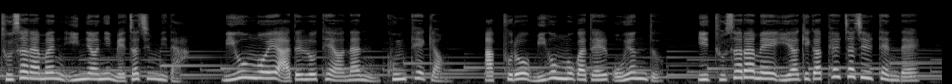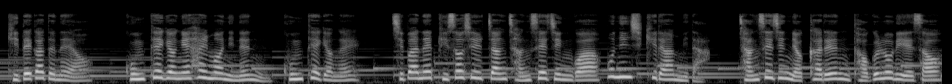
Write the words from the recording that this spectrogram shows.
두 사람은 인연이 맺어집니다. 미혼모의 아들로 태어난 공태경, 앞으로 미혼모가 될 오연두. 이 두 사람의 이야기가 펼쳐질 텐데 기대가 되네요. 공태경의 할머니는 공태경을 집안의 비서실장 장세진과 혼인시키려 합니다. 장세진 역할은 더글로리에서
